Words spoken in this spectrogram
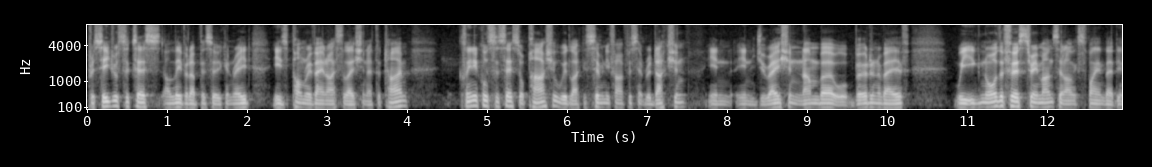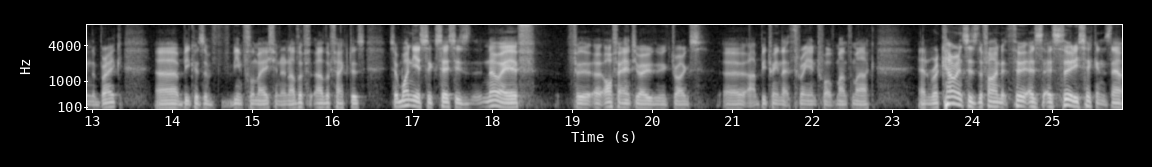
procedural success, I'll leave it up there so you can read, is pulmonary vein isolation at the time. Clinical success or partial with like a 75% reduction in, in duration, number, or burden of AF. We ignore the first three months, and I'll explain that in the break, uh, because of inflammation and other, other factors. So one year success is no AF for, uh, off antiarrhythmic drugs uh, between that three and 12 month mark. And recurrence is defined as, as 30 seconds. Now,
